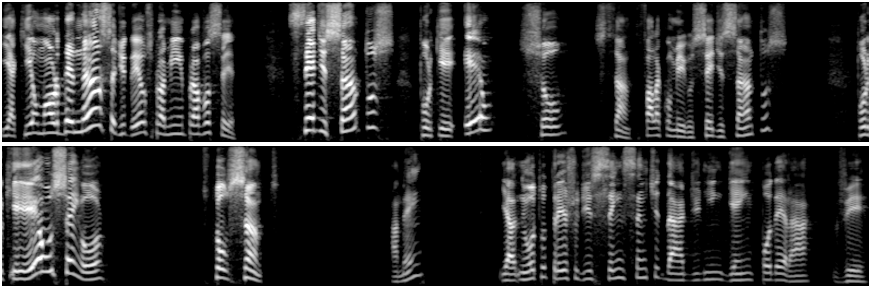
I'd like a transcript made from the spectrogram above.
e aqui é uma ordenança de Deus para mim e para você: sede santos, porque eu sou santo. Fala comigo, sede santos, porque eu, o Senhor, sou santo. Amém? E no outro trecho diz: sem santidade ninguém poderá ver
